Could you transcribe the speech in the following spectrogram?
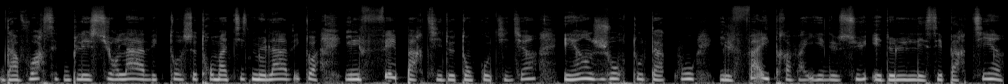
d'avoir cette blessure-là avec toi, ce traumatisme-là avec toi. Il fait partie de ton quotidien et un jour tout à coup, il faille travailler dessus et de le laisser partir.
